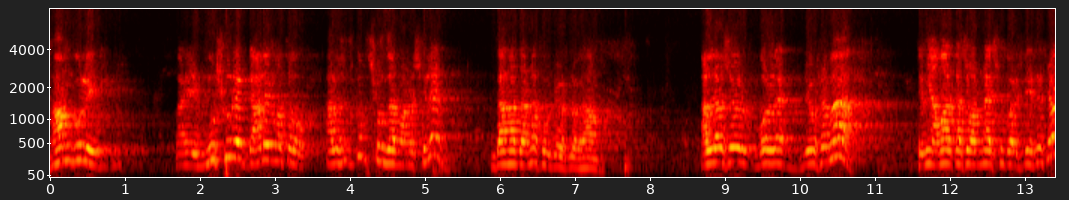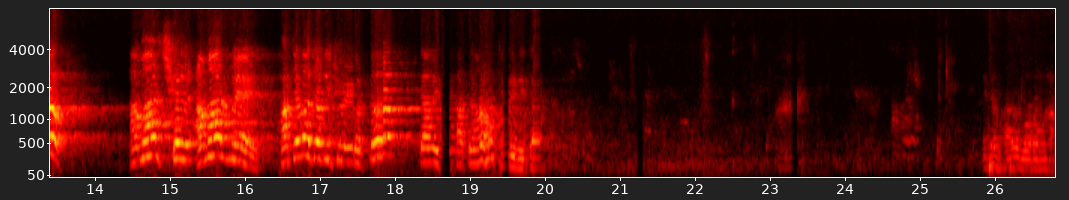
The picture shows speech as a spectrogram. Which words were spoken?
ঘামগুলি মানে মুসুরের ডালের মতো আল্লাহ খুব সুন্দর মানুষ ছিলেন, দানা দানা ফুটে উঠল ঘাম। আল্লাহ রসুল বললেন, যে ওসামা, তুমি আমার কাছে অন্যায় সুপারিশ নিয়ে এসেছ। আমার ছেলে, আমার মেয়ে ফাতেমা যদি চুরি করতো, তাহলে আমি ফাতেমার হাত দিতাম। এটা ভালো গরম না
